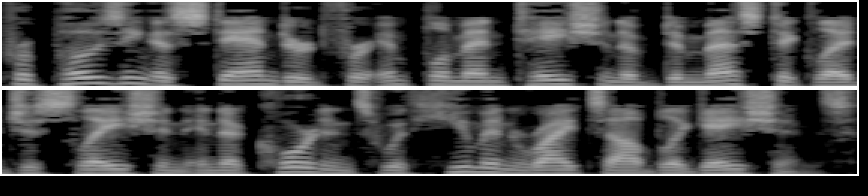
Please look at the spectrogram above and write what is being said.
proposing a standard for implementation of domestic legislation in accordance with human rights obligations.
